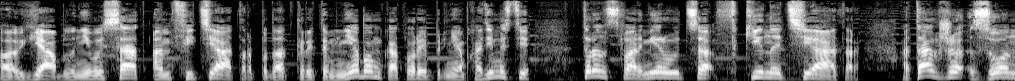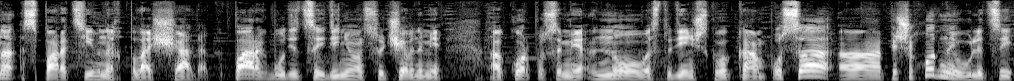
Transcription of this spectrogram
э, яблоневый сад, амфитеатр под открытым небом, который при необходимости трансформируется в кинотеатр, а также зона спортивных площадок. Парк будет соединен с учебными э, корпусами нового студенческого кампуса, а пешеходной улицей.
